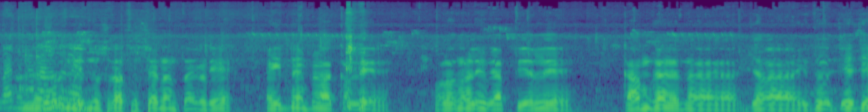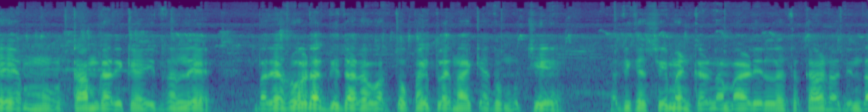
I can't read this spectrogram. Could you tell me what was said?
ನನ್ನ ಹೆಸರು ಮೀರ್ ನುಸ್ರತ್ ಹುಸೇನ್ ಅಂತ ಹೇಳಿ. ಐದನೇ ಬೆಳಕಲ್ಲಿ ಹೊಳನಳ್ಳಿ ವ್ಯಾಪ್ತಿಯಲ್ಲಿ ಕಾಮಗಾರ ಜ ಇದು ಜೆ ಜೆ ಎಂ ಕಾಮಗಾರಿಕೆ ಇದರಲ್ಲಿ ಬರೀ ರೋಡ್ ಅಗ್ದಿದ್ದಾರೆ ಹೊರತು ಪೈಪ್ಲೈನ್ ಹಾಕಿ ಅದು ಮುಚ್ಚಿ ಅದಕ್ಕೆ ಸಿಮೆಂಟ್ಕರಣ ಮಾಡಿಲ್ಲದ ಕಾರಣದಿಂದ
